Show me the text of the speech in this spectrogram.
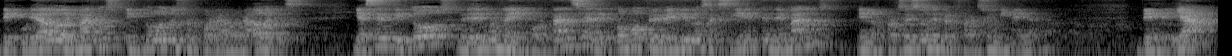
de cuidado de manos en todos nuestros colaboradores y hacer que todos le demos la importancia de cómo prevenir los accidentes de manos en los procesos de perforación minera. Desde ya,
